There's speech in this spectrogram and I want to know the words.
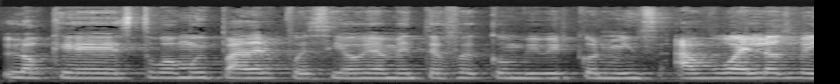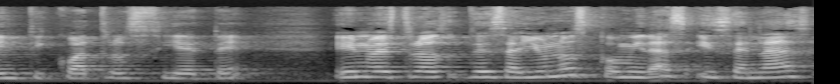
lo que estuvo muy padre, pues sí, obviamente fue convivir con mis abuelos 24/7 y nuestros desayunos, comidas y cenas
